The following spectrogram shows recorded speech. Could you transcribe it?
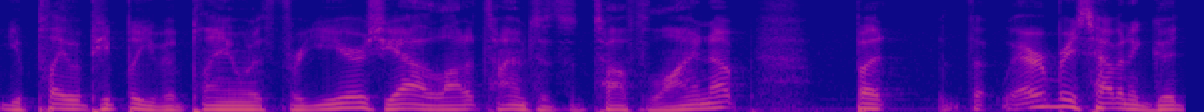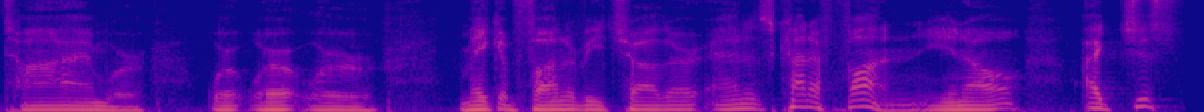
you play with people you've been playing with for years. Yeah, a lot of times it's a tough lineup, but the, everybody's having a good time. We're, we're, we're, we're making fun of each other, and it's kind of fun, you know? I just,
